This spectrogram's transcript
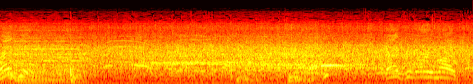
Thank you. Thank you very much.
